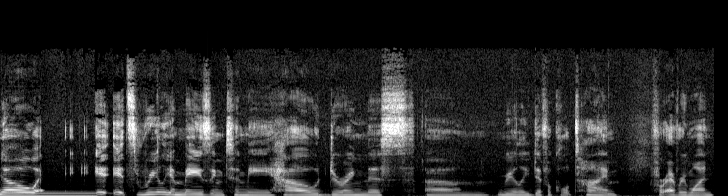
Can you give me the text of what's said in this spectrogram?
know, it, it's really amazing to me how during this um, really difficult time for everyone,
